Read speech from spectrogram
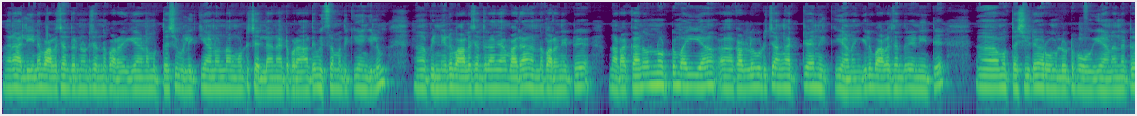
അങ്ങനെ അലീന ബാലചന്ദ്രനോട് ചെന്ന് പറയുകയാണ്. മുത്തശ്ശി വിളിക്കുകയാണ് ഒന്ന് അങ്ങോട്ട് ചെല്ലാനായിട്ട് പറയാം ആദ്യം വിസമ്മതിക്കുകയെങ്കിലും പിന്നീട് ബാലചന്ദ്രൻ ഞാൻ വരാം എന്ന് പറഞ്ഞിട്ട് നടക്കാനൊന്നും ഒട്ടും വയ്യ. കള്ള് കുടിച്ച് അങ്ങ് അറ്റ നിൽക്കുകയാണെങ്കിലും ബാലചന്ദ്രൻ എണീറ്റ് മുത്തശ്ശിയുടെ റൂമിലോട്ട് പോവുകയാണ്. എന്നിട്ട്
